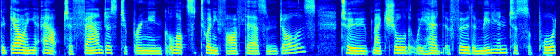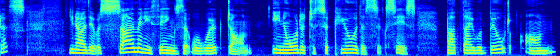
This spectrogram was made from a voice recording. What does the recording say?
the going out to founders to bring in lots of $25,000 to make sure that we had a further million to support us. You know, there were so many things that were worked on in order to secure the success, but they were built on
